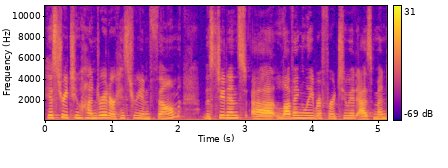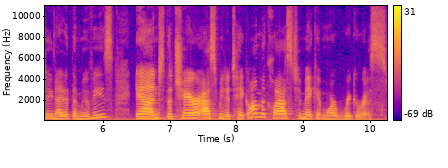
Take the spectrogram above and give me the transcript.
History 200 or History in Film. The students uh, lovingly referred to it as Monday Night at the Movies, and the chair asked me to take on the class to make it more rigorous.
